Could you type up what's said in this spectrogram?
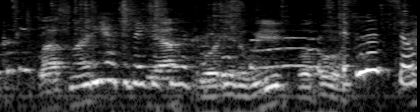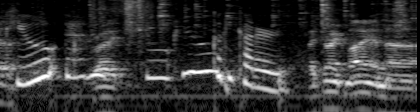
given last night. We have to make yeah, were either weed or booze. Isn't that so cute? That is Right. so cute. Cookie cutters. I drank mine. Uh,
